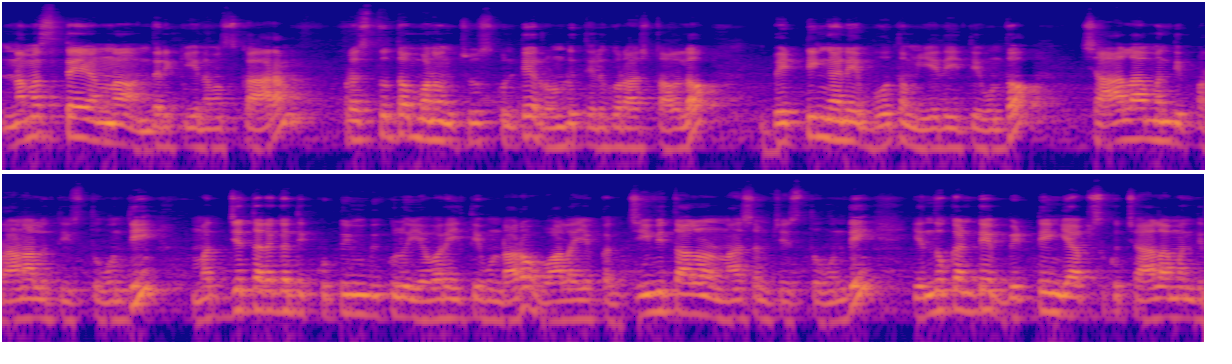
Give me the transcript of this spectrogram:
నమస్తే అన్న అందరికీ నమస్కారం. ప్రస్తుతం మనం చూసుకుంటే రెండు తెలుగు రాష్ట్రాల్లో బెట్టింగ్ అనే భూతం ఏదైతే ఉందో చాలామంది ప్రాణాలు తీస్తూ ఉంది. మధ్యతరగతి కుటుంబీకులు ఎవరైతే ఉన్నారో వాళ్ళ యొక్క జీవితాలను నాశనం చేస్తూ ఉంది. ఎందుకంటే బెట్టింగ్ యాప్స్కు చాలామంది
